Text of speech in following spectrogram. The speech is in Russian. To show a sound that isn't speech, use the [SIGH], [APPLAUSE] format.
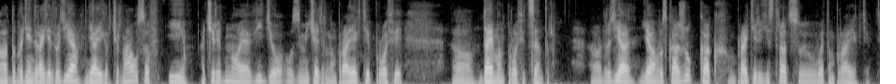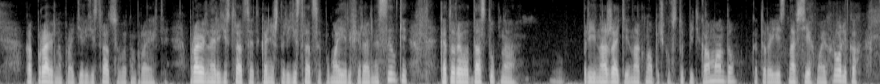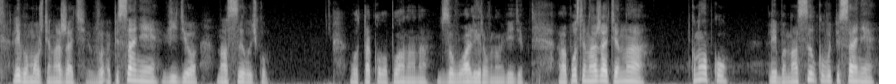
А, добрый день, дорогие друзья! Я Игорь Черноусов и очередное видео о замечательном проекте профи а, Diamond Profit Center. А, друзья, я вам расскажу, как пройти регистрацию в этом проекте. Как правильно пройти регистрацию в этом проекте. Правильная регистрация, это, конечно, регистрация по моей реферальной ссылке, которая вот доступна при нажатии на кнопочку «Вступить в команду», которая есть на всех моих роликах. Либо можете нажать в описании видео на ссылочку. Вот такого плана она в завуалированном виде. А после нажатия на кнопку, либо на ссылку в описании,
